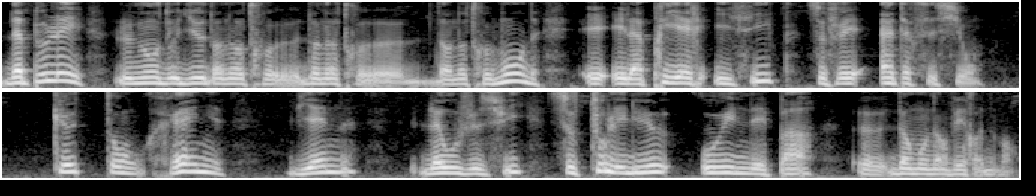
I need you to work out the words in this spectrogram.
d'appeler le nom de Dieu dans notre, monde, et, la prière ici se fait intercession. Que ton règne vienne là où je suis, sur tous les lieux où il n'est pas euh, dans mon environnement.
